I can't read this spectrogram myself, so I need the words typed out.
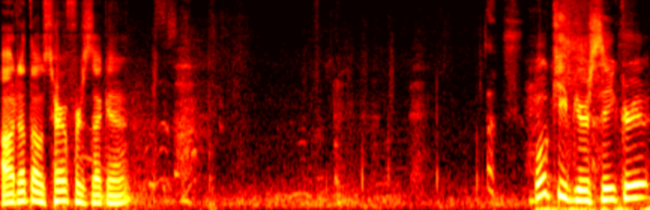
Oh, I thought that was her for a second. We'll keep your secret.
